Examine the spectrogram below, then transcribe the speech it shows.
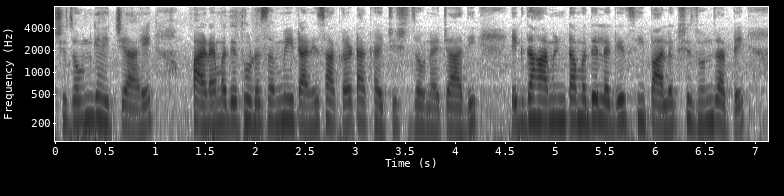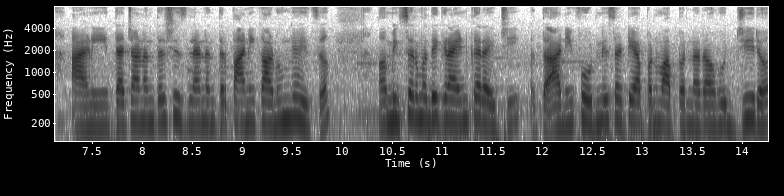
शिजवून घ्यायची आहे. पाण्यामध्ये थोडंसं मीठ आणि साखर टाकायची शिजवण्याच्या आधी. एक दहा मिनटामध्ये लगेच ही पालक शिजून जाते आणि त्याच्यानंतर शिजल्यानंतर पाणी काढून घ्यायचं. मिक्सरमध्ये ग्राइंड करायची आणि फोडणीसाठी आपण वापरणार आहोत जिरं.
